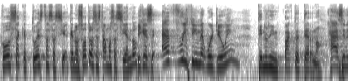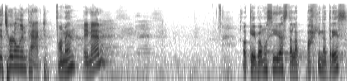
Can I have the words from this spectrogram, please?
cosa que tú estás haciendo, que nosotros estamos haciendo, Because everything that we're doing tiene un impacto eterno. has an eternal impact. Amén. Amen? Ok, vamos a ir hasta la página 3,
